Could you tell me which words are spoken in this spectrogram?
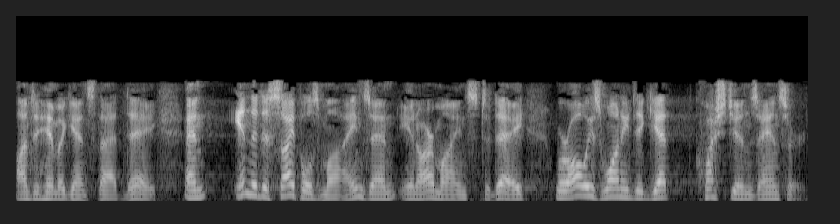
unto him against that day. And in the disciples' minds, and in our minds today, we're always wanting to get questions answered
